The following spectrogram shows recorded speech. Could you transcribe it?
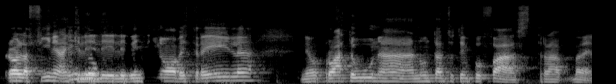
Però alla fine anche le, le- le 29 trail, ne ho provato una non tanto tempo fa, stra... vabbè,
